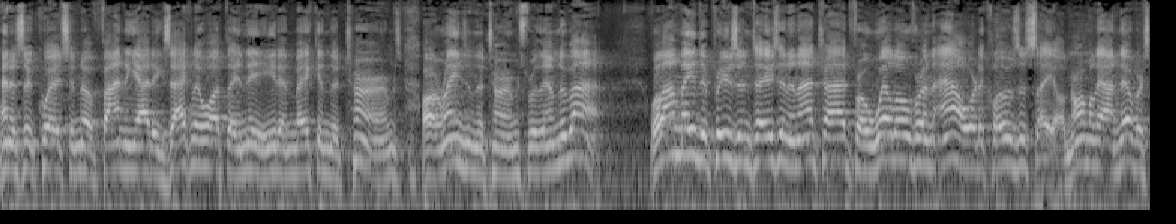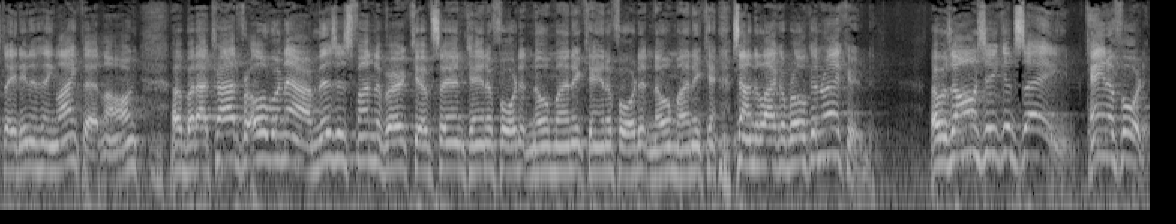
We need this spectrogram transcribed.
and it's a question of finding out exactly what they need and making the terms or arranging the terms for them to buy. Well, I made the presentation and I tried for well over an hour to close the sale. Normally, I never stayed anything like that long, uh, but I tried for over an hour. Mrs. Funderburk kept saying, Can't afford it, no money, can't afford it, no money. Can't. Sounded like a broken record. That was all she could say. Can't afford it.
